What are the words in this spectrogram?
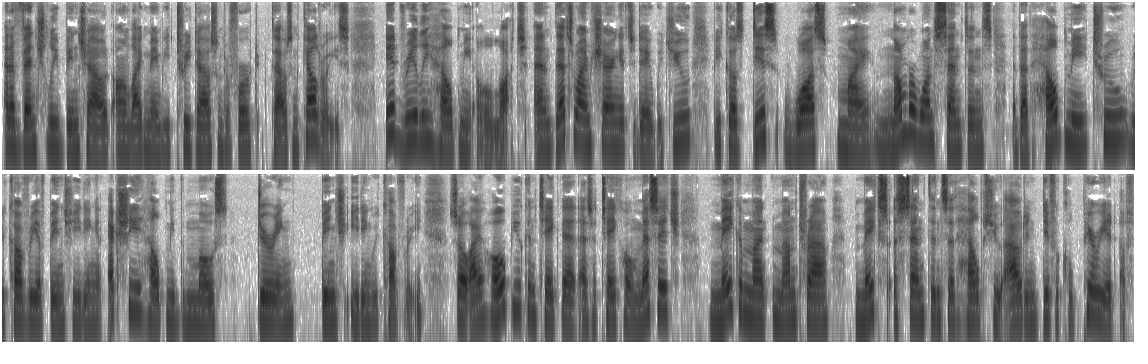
and eventually binge out on like maybe 3,000 or 4,000 calories it really helped me a lot. And that's why I'm sharing it today with you because this was my number one sentence that helped me through recovery of binge eating and actually helped me the most during binge eating recovery. So I hope you can take that as a take home message. Make a man- mantra, makes a sentence that helps you out in difficult period of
